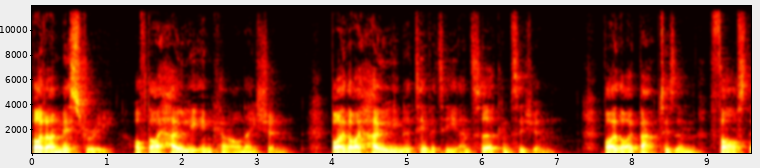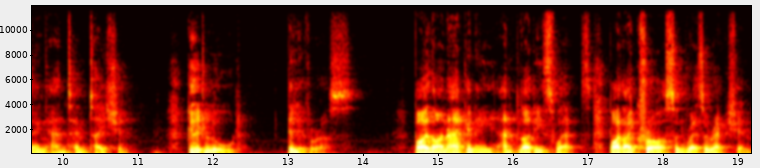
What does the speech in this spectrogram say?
By thy mystery of thy holy incarnation, by thy holy nativity and circumcision, by thy baptism, fasting and temptation. Good Lord, deliver us. By thine agony and bloody sweat, by thy cross and resurrection,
